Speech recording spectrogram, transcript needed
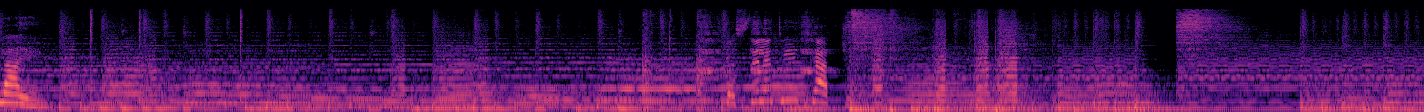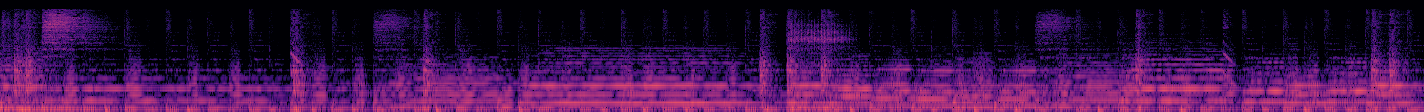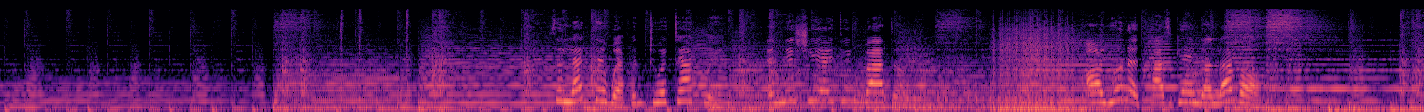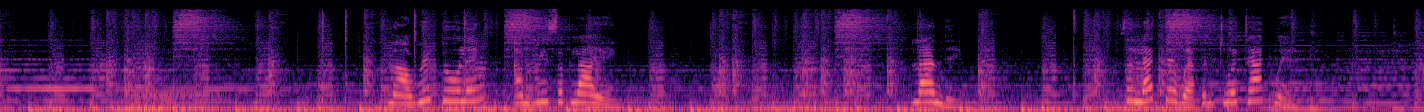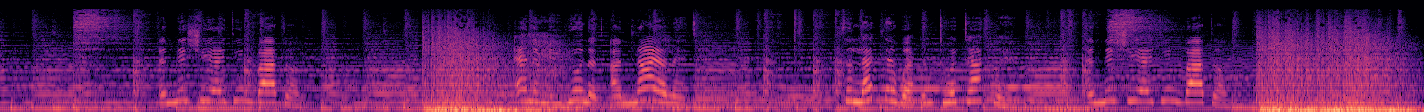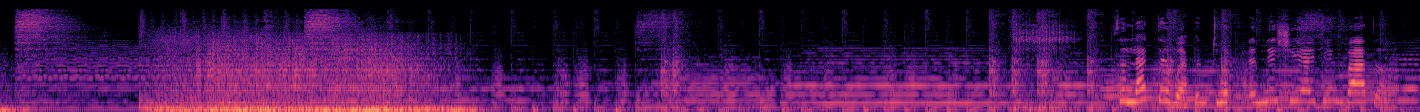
And Select a weapon to attack with. Initiating battle. Our unit has gained a level. Now refueling and resupplying. Landing. Select a weapon to attack with. Initiating battle. Enemy unit annihilated. Select a weapon to attack with. Initiating battle. Select a weapon to initiating battle.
